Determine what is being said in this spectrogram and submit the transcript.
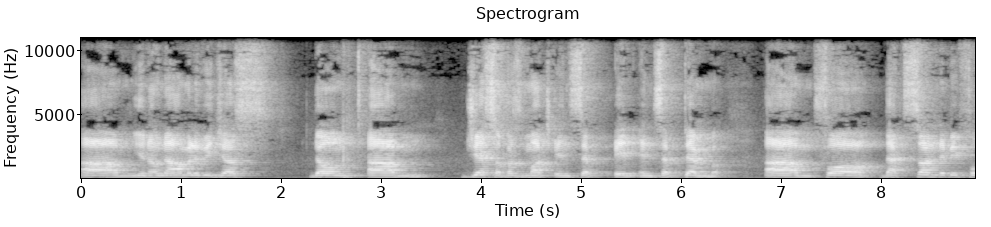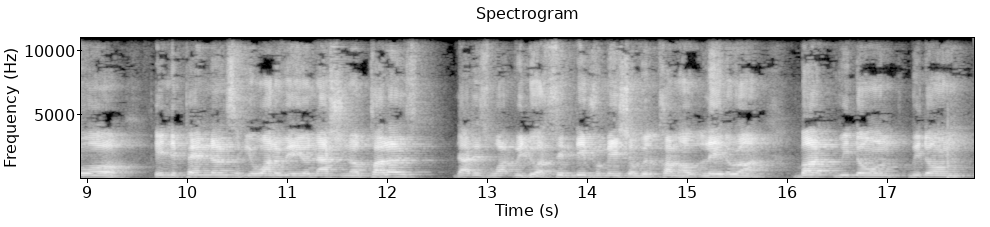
Um, you know, normally we just don't um, dress up as much in, sep- in, in September. Um, for that Sunday before Independence, if you want to wear your national colors, that is what we do. I think the information will come out later on, but we don't we don't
